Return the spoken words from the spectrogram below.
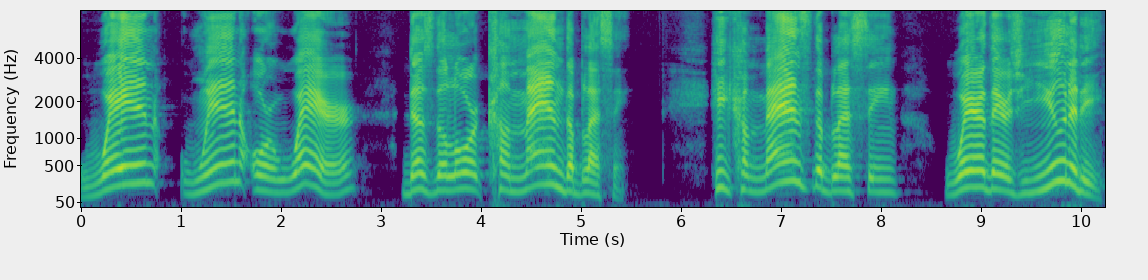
When, when or where does the Lord command the blessing? He commands the blessing where there's unity.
